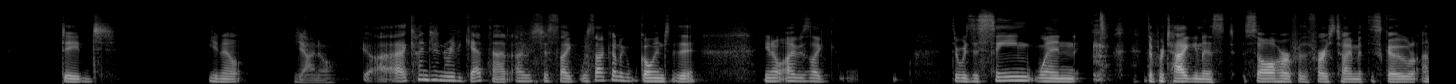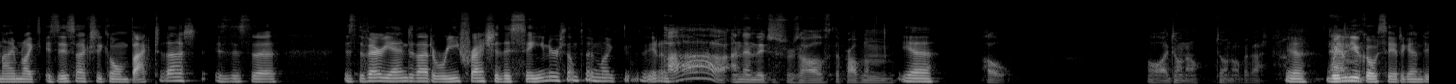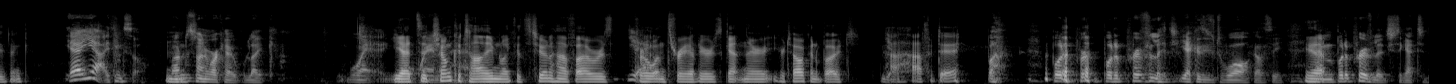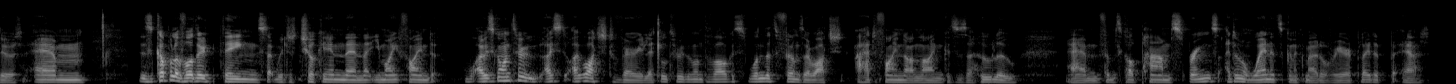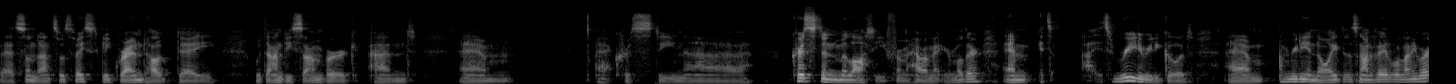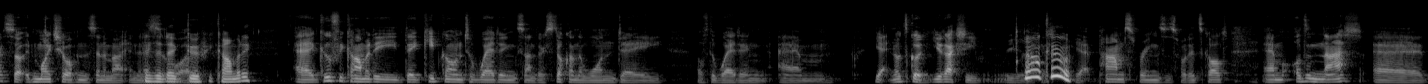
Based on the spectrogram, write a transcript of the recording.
did, you know, yeah, I know. I kind of didn't really get that. I was just like, was that going to go into the, you know, I was like, there was a scene when the protagonist saw her for the first time at the school, and I'm like, is this actually going back to that? Is this the, is the very end of that a refresh of this scene or something? Like, you know, Ah, and then they just resolve the problem. yeah, Oh, oh, I don't know. Don't know about that. yeah. Will you Um, go see it again? Do you think? Yeah, yeah, I think so. But I'm just trying to work out like when. Mm. Yeah, know, it's a chunk of time. Like it's two and a half hours. Yeah. Throw in trailers, getting there. You're talking about a Yeah. half a day. but but a pri- but a privilege. Yeah, because you have to walk, obviously. Yeah. Um, but a privilege to get to do it. Um, there's a couple of other things that we just chuck in then that you might find. I was going through. I, st- I watched very little through the month of August. One of the films I watched, I had to find online because it's a Hulu. Um, film's called Palm Springs. I don't know when it's going to come out over here. It played at, at uh, Sundance, so it's basically Groundhog Day with Andy Samberg and um, uh, Christina Cristin Milioti from How I Met Your Mother. Um, it's it's really really good. Um, I'm really annoyed that it's not available anywhere, so it might show up in the cinema in the next Is it a while. goofy comedy? Uh, goofy comedy. They keep going to weddings and they're stuck on the one day of the wedding. Um, yeah, no, it's good. You'd actually really. Oh, like it. cool. Yeah, Palm Springs is what it's called. Um, other than that, uh,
